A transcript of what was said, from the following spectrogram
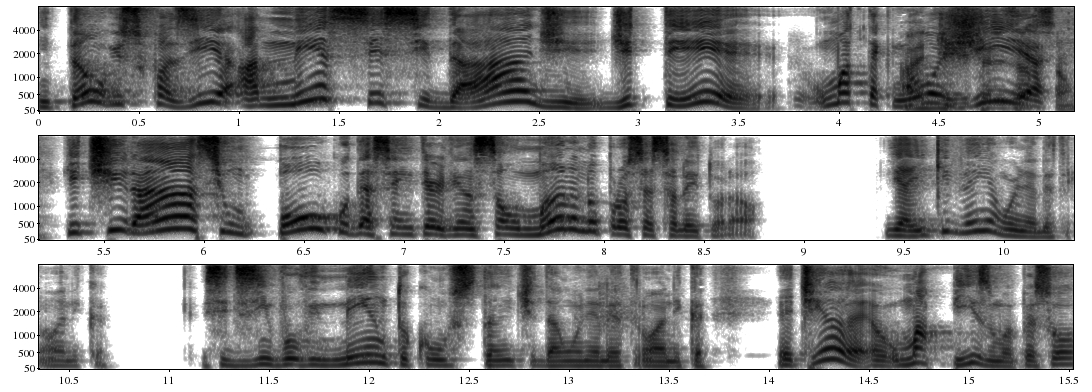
Então, isso fazia a necessidade de ter uma tecnologia que tirasse um pouco dessa intervenção humana no processo eleitoral. E aí que vem a urna eletrônica. Esse desenvolvimento constante da urna eletrônica. Eh, tinha eh, o mapismo, a pessoa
